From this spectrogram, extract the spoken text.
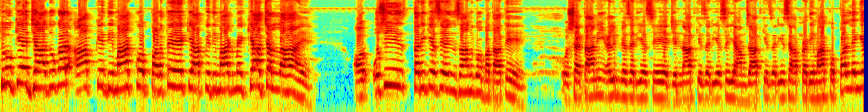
क्योंकि जादूगर आपके दिमाग को पढ़ते हैं कि आपके दिमाग में क्या चल रहा है, और उसी तरीके से इंसान को बताते हैं। वो शैतानी इल्म के ज़रिए से या जिन्नात के ज़रिए से या हमजाद के ज़रिए से आपका दिमाग को पढ़ लेंगे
